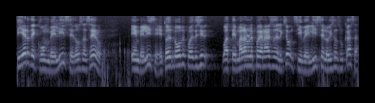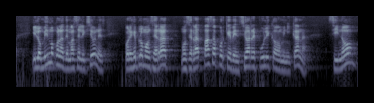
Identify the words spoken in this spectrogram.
pierde con Belice 2 a 0 en Belice. Entonces vos me puedes decir, Guatemala no le puede ganar esa selección si Belice lo hizo en su casa. Y lo mismo con las demás selecciones. Por ejemplo, Montserrat. Montserrat pasa porque venció a República Dominicana. Si no,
